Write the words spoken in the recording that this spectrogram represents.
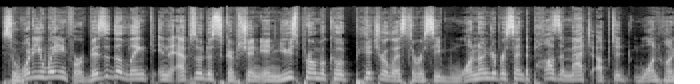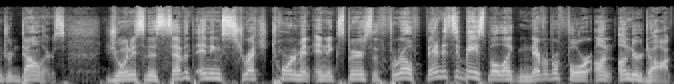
So what are you waiting for? Visit the link in the episode description and use promo code PitcherList to receive 100% deposit match up to $100. Join us in the seventh inning stretch tournament and experience the thrill of fantasy baseball like never before on Underdog.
